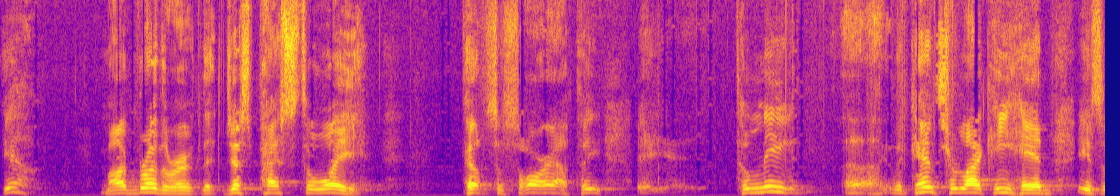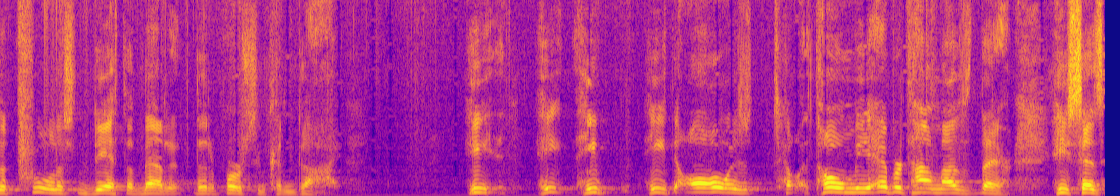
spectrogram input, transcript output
Yeah. My brother that just passed away felt so sorry. I think, eh, to me, uh, the cancer like he had is the cruelest death about it that a person can die. He, he, he, he always told me every time I was there, he says,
